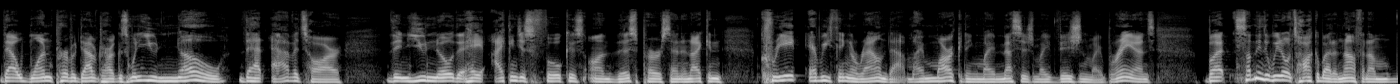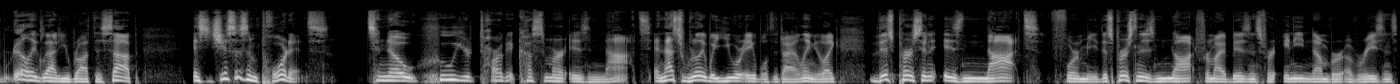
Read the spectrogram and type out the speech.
That one perfect avatar. Because when you know that avatar, then you know that, hey, I can just focus on this person and I can create everything around that. My marketing, my message, my vision, my brands. But something that we don't talk about enough, and I'm really glad you brought this up, is just as important to know who your target customer is not. And that's really what you were able to dial in. You're like, this person is not for me. This person is not for my business for any number of reasons.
